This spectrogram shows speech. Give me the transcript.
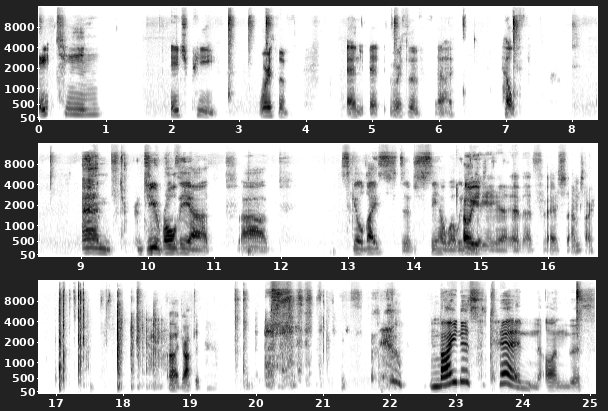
18 HP worth of and uh, worth of uh, health. And do you roll the uh, uh, skill dice to see how well we oh, do? Oh yeah, yeah, yeah. yeah, that- that's- I'm sorry. Oh, I dropped it. Minus ten on this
